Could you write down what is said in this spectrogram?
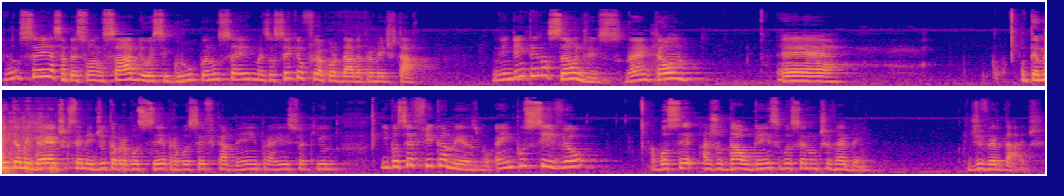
Eu não sei, essa pessoa não sabe, ou esse grupo, eu não sei, mas eu sei que eu fui acordada para meditar. Ninguém tem noção disso, né? Então, é, também tem uma ideia de que você medita para você, para você ficar bem, para isso e aquilo. E você fica mesmo. É impossível você ajudar alguém se você não estiver bem. De verdade.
